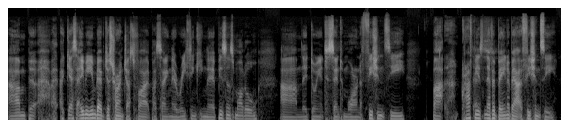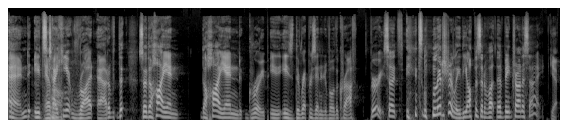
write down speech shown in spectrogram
Um, but I, I guess AB InBev just try and justify it by saying they're rethinking their business model. Um, they're doing it to center more on efficiency. But craft beer's never been about efficiency. and it's Ever. taking it right out of the so the high end the high end group is, is the representative of the craft brewery so it's it's literally the opposite of what they've been trying to say Yeah,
